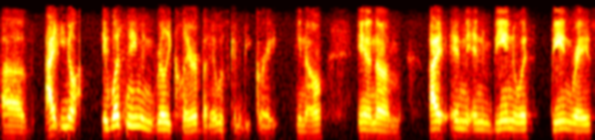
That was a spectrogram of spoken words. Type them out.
of I you know it wasn't even really clear but it was going to be great you know? And um I and and being with being raised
